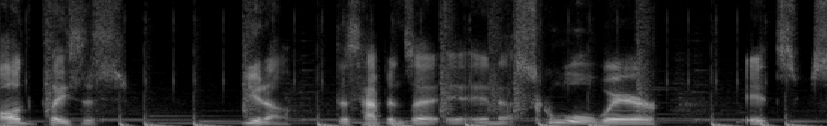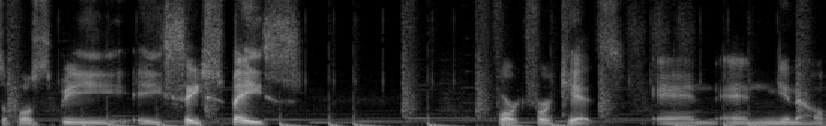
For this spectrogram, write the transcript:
all the places, you know, this happens at, in a school where it's supposed to be a safe space for for kids and and you know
